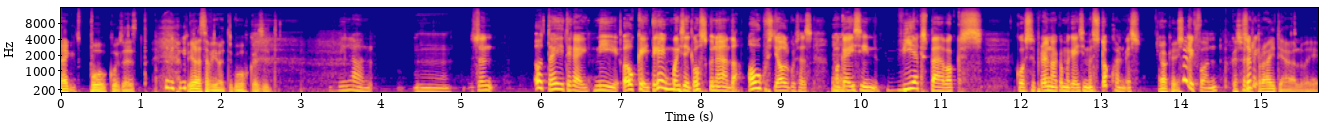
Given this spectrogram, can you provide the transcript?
räägiks puhkusest. millal sa viimati puhkasid? millal mm,? see on, oota ei tegelikult nii, okei okay,, tegelikult ma isegi oskan öelda, augusti alguses ma käisin viieks päevaks koos sõbrannaga, me käisime Stockholmis okay. see, oli fun. kas see oli Pride'i ajal või?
